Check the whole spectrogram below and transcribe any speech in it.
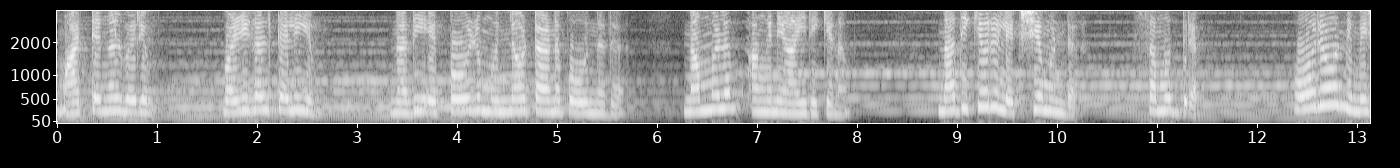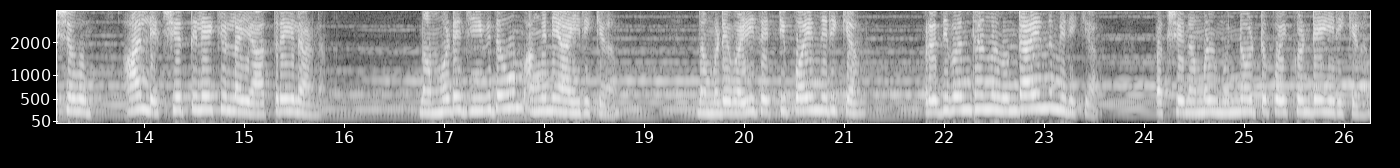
മാറ്റങ്ങൾ വരും വഴികൾ തെളിയും. നദി എപ്പോഴും മുന്നോട്ടാണ് പോകുന്നത്. നമ്മളും അങ്ങനെ ആയിരിക്കണം. നദിക്കൊരു ലക്ഷ്യമുണ്ട് സമുദ്രം. ഓരോ നിമിഷവും ആ ലക്ഷ്യത്തിലേക്കുള്ള യാത്രയിലാണ്. നമ്മുടെ ജീവിതവും അങ്ങനെ ആയിരിക്കണം. നമ്മുടെ വഴി തെറ്റിപ്പോയെന്നിരിക്കാം. പ്രതിബന്ധങ്ങൾ ഉണ്ടായെന്നുമിരിക്കാം. പക്ഷെ നമ്മൾ മുന്നോട്ട് പോയിക്കൊണ്ടേയിരിക്കണം.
